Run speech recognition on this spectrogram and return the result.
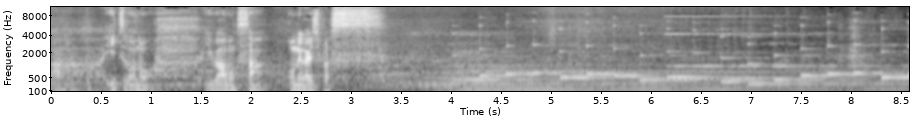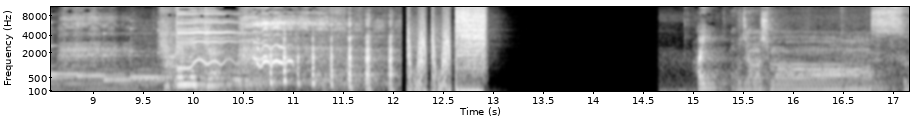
あーいつもの岩本さんお願いします。はいお邪魔します。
